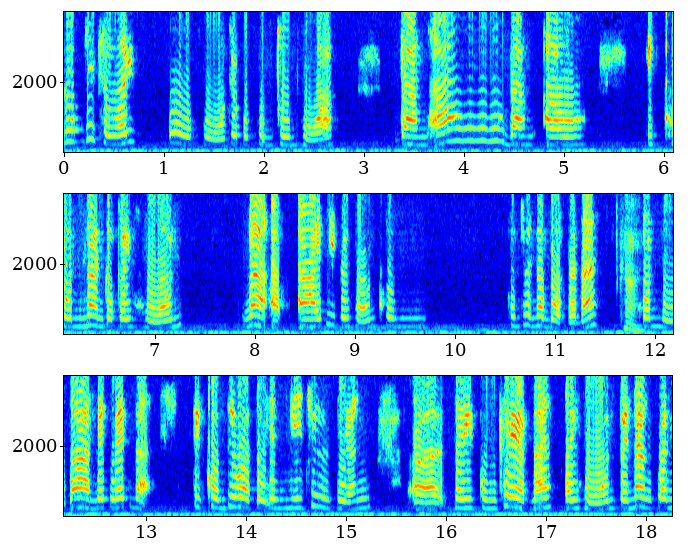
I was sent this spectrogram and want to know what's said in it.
ลุงที่เฉยๆโอ้โหจะไปคุณทุนหัว ดังเอาดังเอา อีกคนนั่นก็ไปโหนหน้าอับอายที่ไปโหนคนคนชนบทอะนะ คนหมู่บ้านเล็กๆน่ะไอ้คนที่ว่าตัวเองมีชื่อเสียงอในกรุงเทพนะ ไปโหนไปนั่งเป็น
